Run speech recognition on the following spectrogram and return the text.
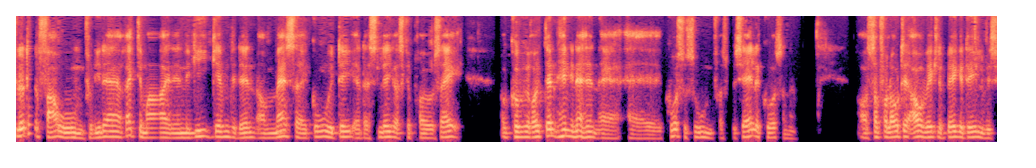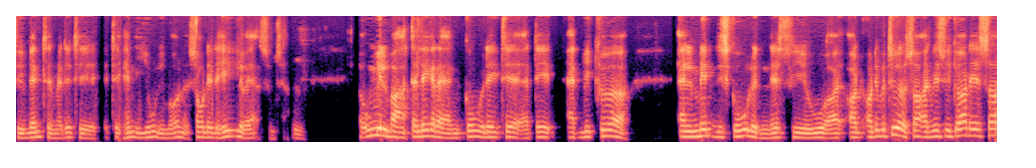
flytte fagugen, fordi der er rigtig meget energi gemt i den, og masser af gode idéer, der ligger skal prøves af, og kunne vi rykke den hen i nærheden af, af kursusugen for speciale kurserne, og så få lov til at afvikle begge dele, hvis vi ventede med det til, til hen i juni måned, så var det det hele værd, synes jeg. Mm. Og umiddelbart, der ligger der en god idé til, at, det, at vi kører almindelig skole den næste fire uger. Og, og, og det betyder så, at hvis vi gør det, så,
